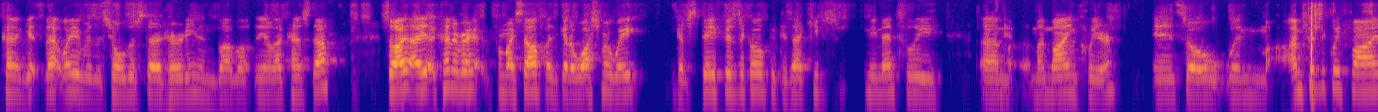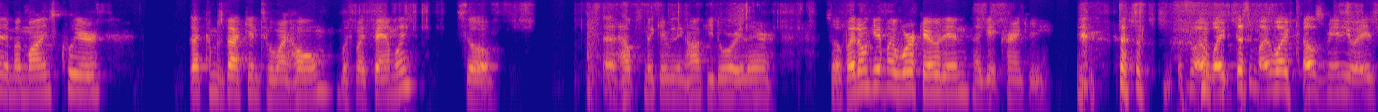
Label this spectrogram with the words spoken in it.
Kind of get that way where the shoulders start hurting and blah blah, you know that kind of stuff. So I, I kind of for myself, i've got to watch my weight, got to stay physical because that keeps me mentally, um, Yeah. my mind clear. And so when i'm physically fine and my mind's clear, that comes back into my home with my family. So that helps make everything honky dory there. So if I don't get my workout in, I get cranky. That's what my wife. That's what my wife tells me, anyways.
